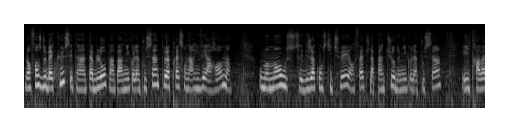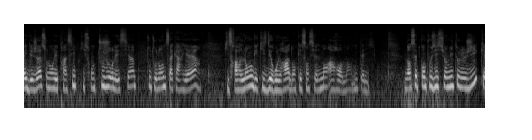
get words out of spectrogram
L'enfance de Bacchus est un tableau peint par Nicolas Poussin peu après son arrivée à Rome, au moment où s'est déjà constituée en fait la peinture de Nicolas Poussin, et il travaille déjà selon les principes qui seront toujours les siens tout au long de sa carrière, qui sera longue et qui se déroulera donc essentiellement à Rome, en Italie. Dans cette composition mythologique,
